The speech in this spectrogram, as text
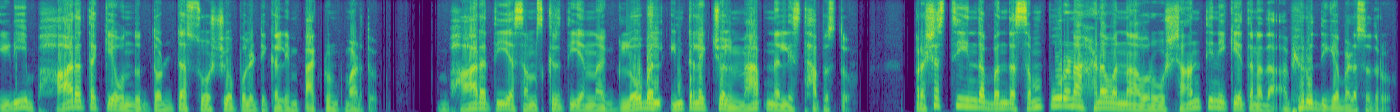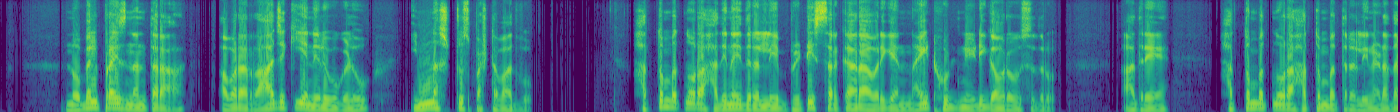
ಇಡೀ ಭಾರತಕ್ಕೆ ಒಂದು ದೊಡ್ಡ ಸೋಷಿಯೋ ಪೊಲಿಟಿಕಲ್ ಇಂಪ್ಯಾಕ್ಟ್ ಉಂಟುಮಾಡಿತು. ಭಾರತೀಯ ಸಂಸ್ಕೃತಿಯನ್ನ ಗ್ಲೋಬಲ್ ಇಂಟೆಲೆಕ್ಚುಯಲ್ ಮ್ಯಾಪ್ನಲ್ಲಿ ಸ್ಥಾಪಿಸ್ತು. ಪ್ರಶಸ್ತಿಯಿಂದ ಬಂದ ಸಂಪೂರ್ಣ ಹಣವನ್ನು ಅವರು ಶಾಂತಿನಿಕೇತನದ ಅಭಿವೃದ್ಧಿಗೆ ಬಳಸಿದ್ರು. ನೊಬೆಲ್ ಪ್ರೈಸ್ ನಂತರ ಅವರ ರಾಜಕೀಯ ನಿಲುವುಗಳು ಇನ್ನಷ್ಟು ಸ್ಪಷ್ಟವಾದವು. ಹತ್ತೊಂಬತ್ತು ನೂರ ಹದಿನೈದರಲ್ಲಿ ಬ್ರಿಟಿಷ್ ಸರ್ಕಾರ ಅವರಿಗೆ ನೈಟ್ಹುಡ್ ನೀಡಿ ಗೌರವಿಸಿದರು. ಆದರೆ ಹತ್ತೊಂಬತ್ತು ನೂರ ಹತ್ತೊಂಬತ್ತರಲ್ಲಿ ನಡೆದ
